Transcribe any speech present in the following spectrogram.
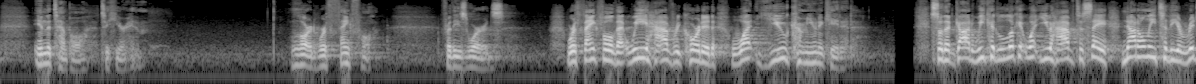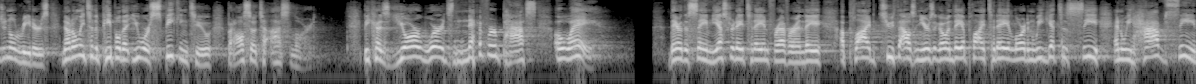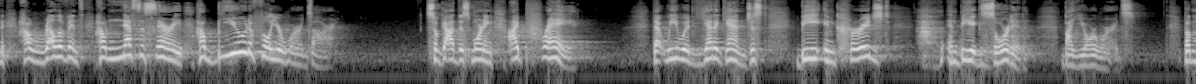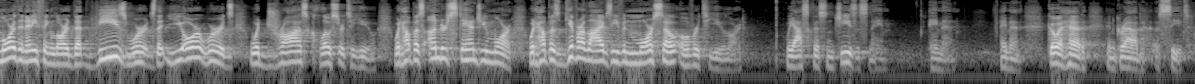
in the temple to hear him. Lord, we're thankful for these words. We're thankful that we have recorded what you communicated. So that God, we could look at what you have to say, not only to the original readers, not only to the people that you were speaking to, but also to us, Lord. Because your words never pass away. They're the same yesterday, today, and forever. And they applied 2,000 years ago and they apply today, Lord. And we get to see and we have seen how relevant, how necessary, how beautiful your words are. So God, this morning, I pray that we would yet again just be encouraged and be exhorted by your words. But more than anything, Lord, that these words, that your words would draw us closer to you, would help us understand you more, would help us give our lives even more so over to you, Lord. We ask this in Jesus' name. Amen. Amen. Go ahead and grab a seat.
